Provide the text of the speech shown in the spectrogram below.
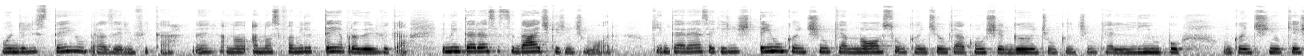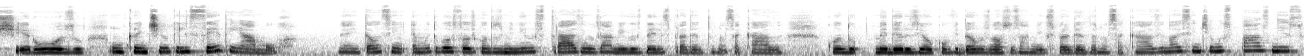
onde eles tenham prazer em ficar, né? A, no, a, nossa família tenha prazer em ficar. E não interessa a cidade que a gente mora. O que interessa é que a gente tenha um cantinho que é nosso, um cantinho que é aconchegante, um cantinho que é limpo, um cantinho que é cheiroso, um cantinho que eles sentem amor. Né? Então, assim, é muito gostoso quando os meninos trazem os amigos deles para dentro da nossa casa, quando Medeiros e eu convidamos nossos amigos para dentro da nossa casa e nós sentimos paz nisso,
